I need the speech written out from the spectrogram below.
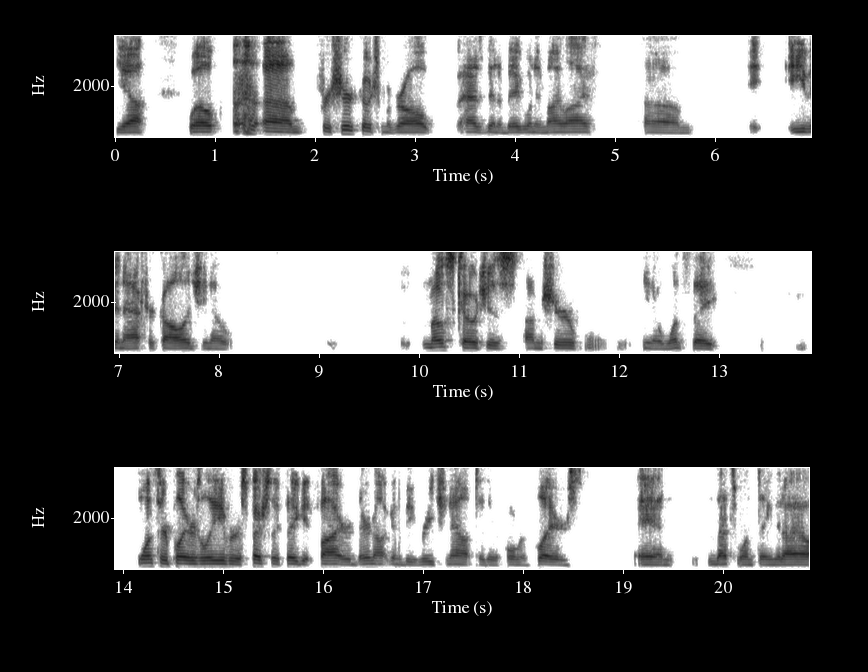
Yeah, well, um, for sure, Coach McGraw has been a big one in my life. Um, even after college, you know, most coaches, I'm sure, you know, once they once their players leave, or especially if they get fired, they're not going to be reaching out to their former players, and that's one thing that I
